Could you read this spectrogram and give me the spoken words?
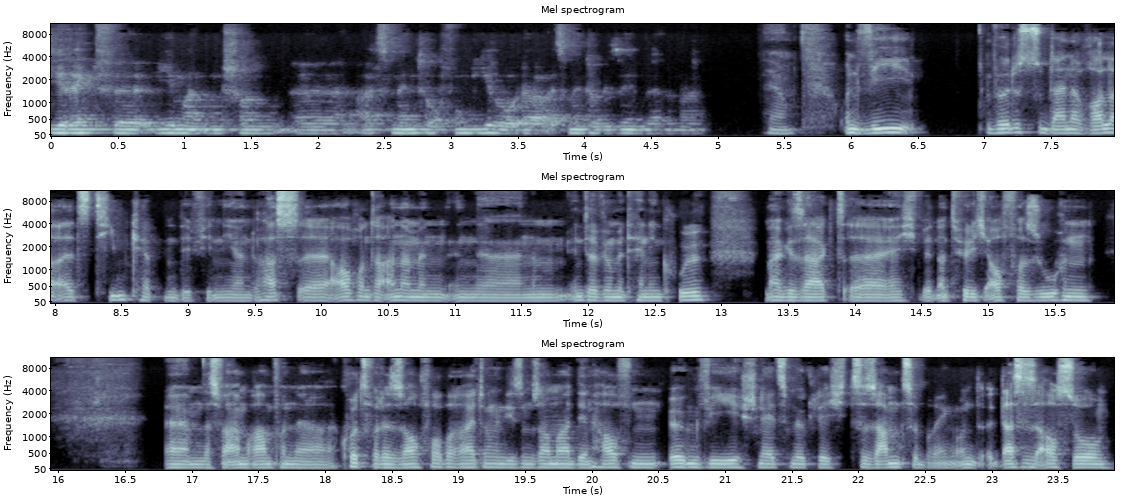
direkt für jemanden schon äh, als Mentor fungiere oder als Mentor gesehen werde. Nein. Ja, und wie würdest du deine Rolle als Team-Captain definieren? Du hast äh, auch unter anderem in, in, äh, einem Interview mit Henning Kuhl mal gesagt, äh, ich werde natürlich auch versuchen, ähm, das war im Rahmen von der kurz vor der Saisonvorbereitung in diesem Sommer, den Haufen irgendwie schnellstmöglich zusammenzubringen. Und das ist auch so,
